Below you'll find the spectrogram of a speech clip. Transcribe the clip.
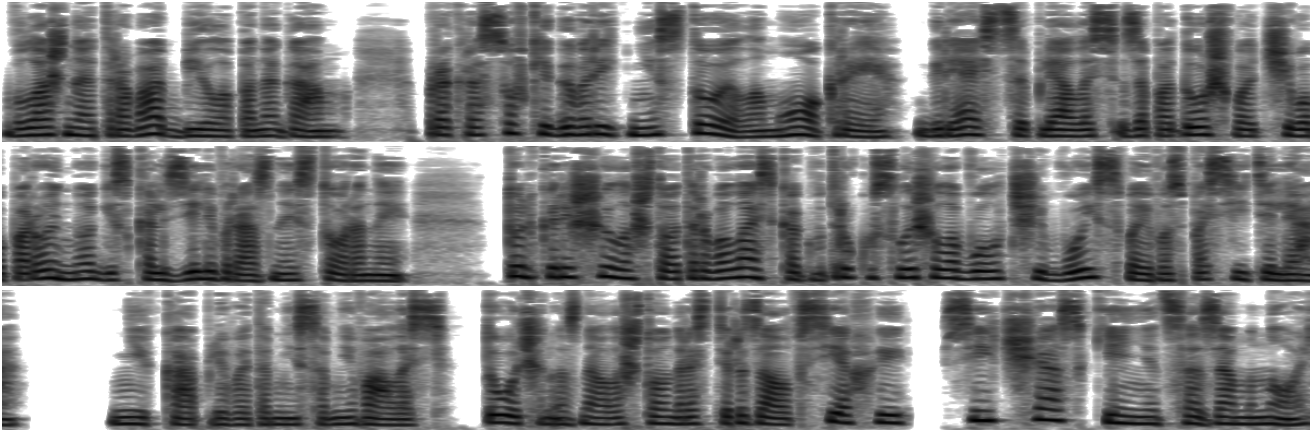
Влажная трава била по ногам. Про кроссовки говорить не стоило, мокрые. Грязь цеплялась за подошву, отчего порой ноги скользили в разные стороны. Только решила, что оторвалась, как вдруг услышала волчий вой своего спасителя. Ни капли в этом не сомневалась. Точно знала, что он растерзал всех и сейчас кинется за мной.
